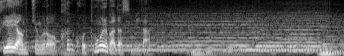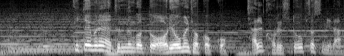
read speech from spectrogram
귀의 염증으로 큰 고통을 받았습니다. 귀 때문에 듣는 것도 어려움을 겪었고 잘 걸을 수도 없었습니다.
